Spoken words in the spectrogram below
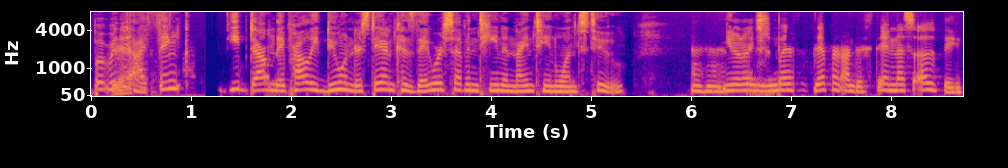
but really, Yeah. I think deep down they probably do understand because they were 17 and 19 once too. Mhm. You know what I mean? But it's different understanding. That's the other thing.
